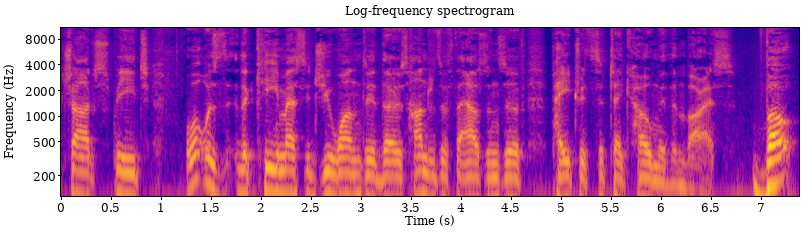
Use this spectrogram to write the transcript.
charged speech. What was the key message you wanted those hundreds of thousands of patriots to take home with them, Boris? vote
